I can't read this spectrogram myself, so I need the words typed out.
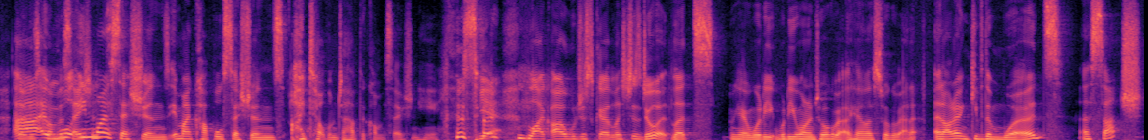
those Uh, well, conversations? in my sessions, in my couple sessions, I tell them to have the conversation here. so, Yeah. like, I will just go, let's just do it. Let's, okay, what do you, what do you want to talk about? Okay, let's talk about it. And I don't give them words as such,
